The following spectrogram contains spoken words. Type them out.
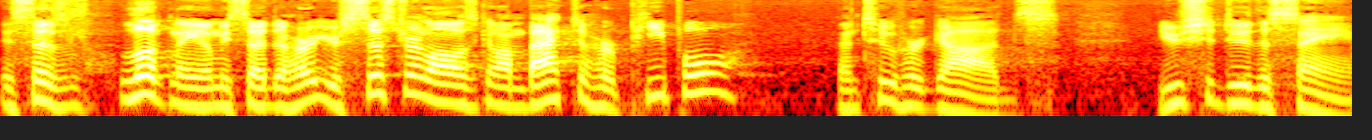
It says, Look, Naomi said to her, Your sister in law has gone back to her people and to her gods. You should do the same.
